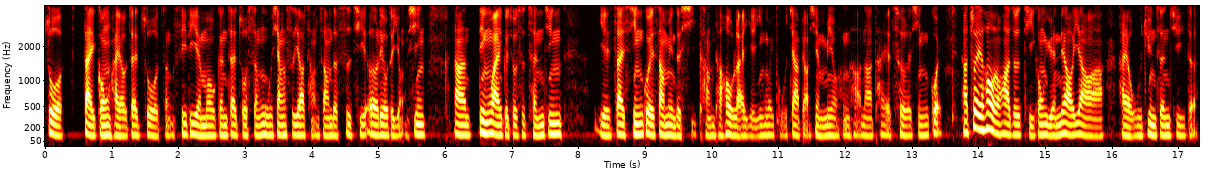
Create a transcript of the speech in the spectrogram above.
做代工，还有在做整 CDMO 跟在做生物相似药厂商的四七二六的永兴。那另外一个就是曾经也在新贵上面的喜康，它后来也因为股价表现没有很好，那它也撤了新贵。那最后的话就是提供原料药啊，还有无菌针剂的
